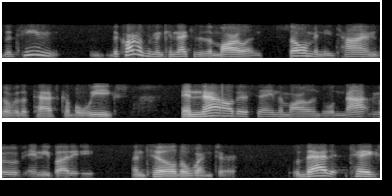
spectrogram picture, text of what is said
the team the Cardinals have been connected to the Marlins so many times over the past couple weeks, and now they're saying the Marlins will not move anybody until the winter. That takes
